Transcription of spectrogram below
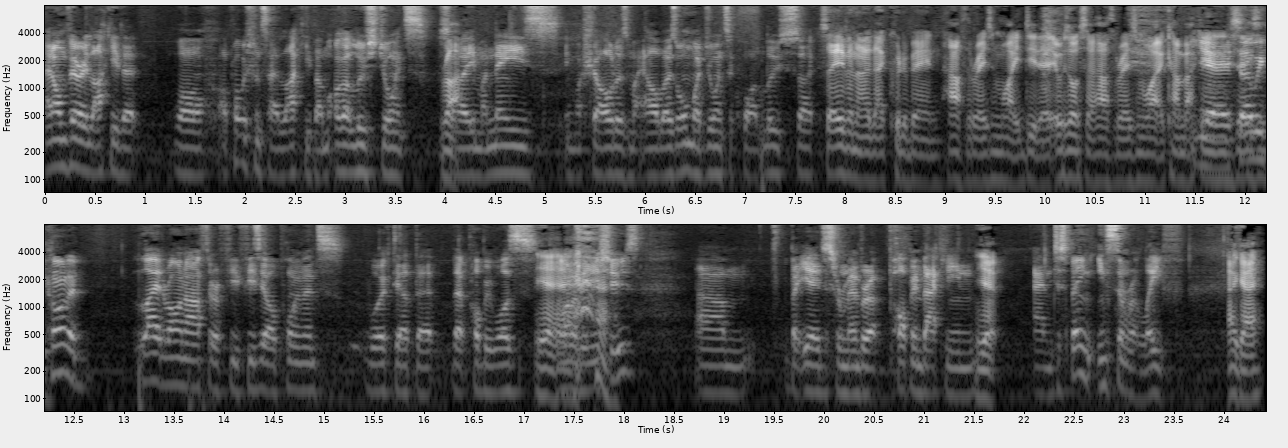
and I'm very lucky that. Well, I probably shouldn't say lucky, but I got loose joints. So Right. in my knees, in my shoulders, my elbows, all my joints are quite loose. So So even though that could have been half the reason why you did it, it was also half the reason why it come back in. Yeah, so we kind of later on after a few physio appointments worked out that that probably was Yeah. one of the issues. Um, but yeah, just remember it popping back in Yep. And just being instant relief. Okay.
